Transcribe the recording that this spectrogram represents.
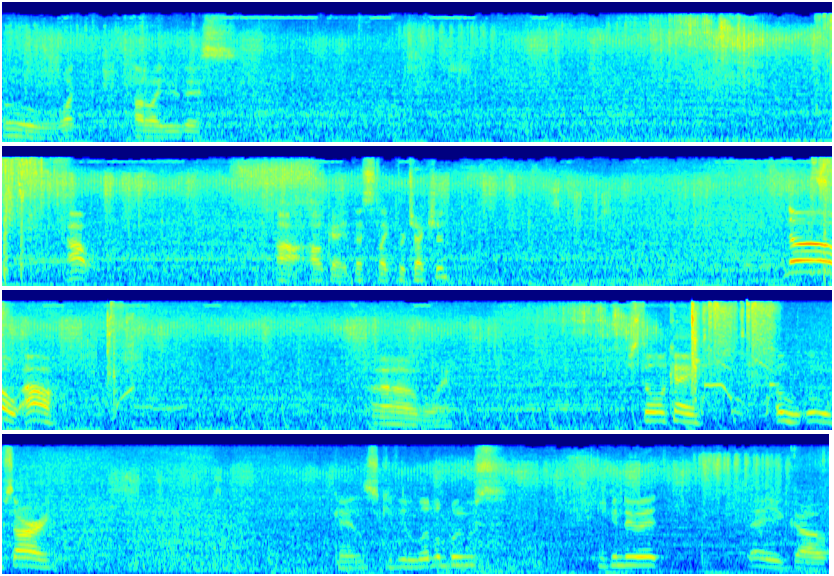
Oh, what? How do I do this? Ow! Ah, okay, that's like protection. No! Ow! Oh boy. Still okay. Oh, oh, sorry. Okay, let's give you a little boost. You can do it. There you go.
